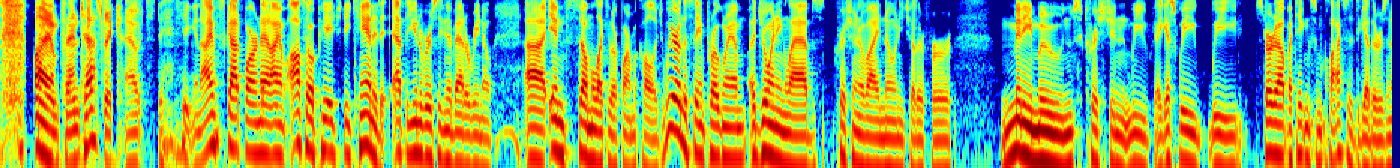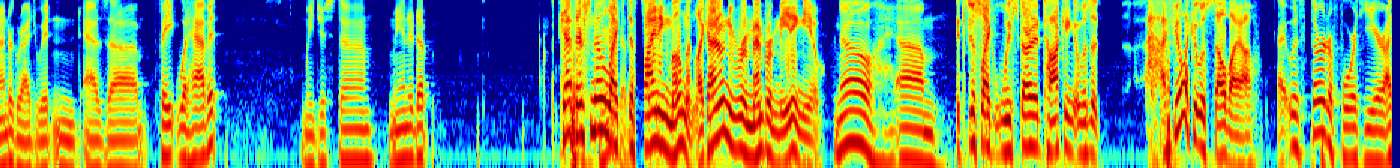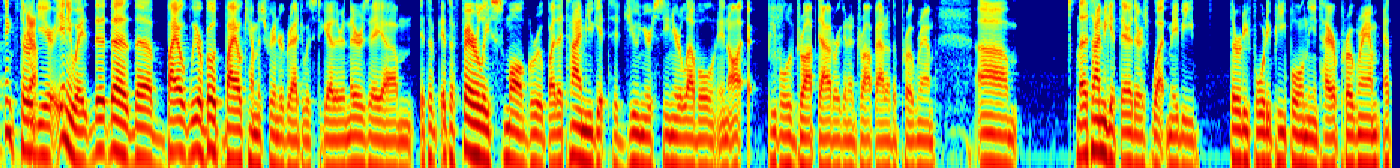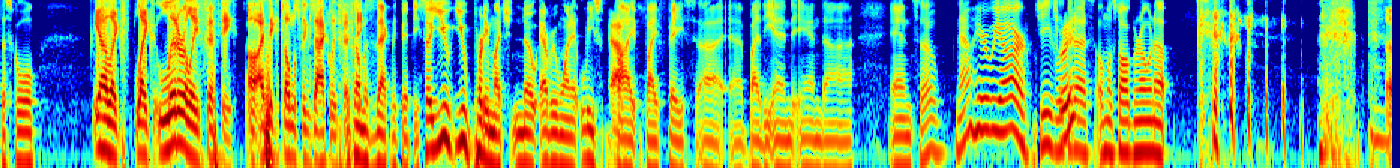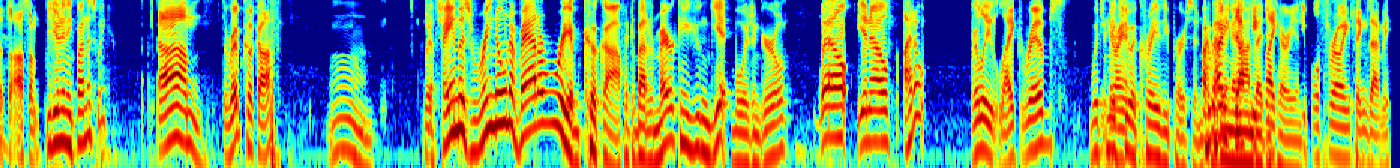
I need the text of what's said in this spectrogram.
I am fantastic. Outstanding. And I'm Scott Barnett. I am also a PhD candidate at the University of Nevada, Reno, uh, in cell molecular pharmacology. We are in the same program, adjoining labs. Christian and I have known each other for many moons. Christian, we I guess we we started out by taking some classes together as an undergraduate, and as uh, fate would have it, we just uh, we ended up Yeah, there's no like defining moment. Like I don't even remember meeting you. no. Um, It's just like we started talking. It was a. I feel like it was cell bio. It was third or fourth year. I think third Yeah. year. Anyway, the the the bio we were both biochemistry undergraduates together, and there's a um it's a it's a fairly small group. By the time you get to junior senior level, and all, people who've dropped out are going to drop out of the program. Um, by the time you get there, there's what maybe 30, 40 people in the entire program at the school. Yeah, like like literally fifty. Uh, I think it's almost exactly fifty. It's almost exactly fifty. So you you pretty much know everyone at least Yeah. by by face uh, uh, by the end, and uh, and so now here we are. Geez, look Sweet. at us, almost all grown up. That's awesome. You do anything fun this week? Um, the rib cook off. the Which, famous Reno, Nevada rib cook-off. It's about as American as you can get, boys and girls. well, you know, I don't really like ribs. Which Here makes you a crazy person for I'm, being a non-vegetarian. people throwing things at me.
